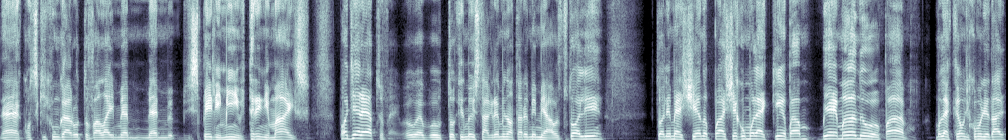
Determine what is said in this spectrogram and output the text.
né? Conseguir que um garoto vá lá e me, me, me espelhe em mim, e treine mais. Pô, direto, velho. Eu, eu, eu tô aqui no meu Instagram, Minotauro MMA. Eu tô ali, tô ali mexendo, pá, chega um molequinho, pá, e aí, mano, pá, molecão de comunidade.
